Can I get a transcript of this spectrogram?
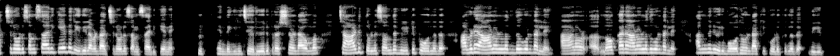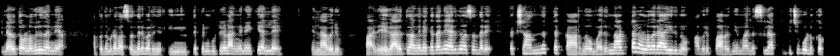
അച്ഛനോട് സംസാരിക്കേണ്ട രീതിയിൽ അവളുടെ അച്ഛനോട് സംസാരിക്കാനെ. എന്തെങ്കിലും ചെറിയൊരു പ്രശ്നം ഉണ്ടാകുമ്പം ചാടിത്തുള്ളി സ്വന്തം വീട്ടിൽ പോകുന്നത് അവിടെ ആളുള്ളത് കൊണ്ടല്ലേ? ആളോ നോക്കാൻ ആളുള്ളത് കൊണ്ടല്ലേ? അങ്ങനെ ഒരു ബോധം ഉണ്ടാക്കി കൊടുക്കുന്നത് വീട്ടിനകത്തുള്ളവർ തന്നെയാ. അപ്പൊ നമ്മുടെ വസന്തര പറഞ്ഞു ഇന്നത്തെ പെൺകുട്ടികൾ അങ്ങനെയൊക്കെ അല്ലേ? എല്ലാവരും പഴയ കാലത്തും അങ്ങനെയൊക്കെ തന്നെയായിരുന്നു വസന്തരെ. പക്ഷെ അന്നത്തെ കാരണവന്മാര് നട്ടലുള്ളവരായിരുന്നു അവർ പറഞ്ഞ് മനസ്സിലാക്കിപ്പിച്ചു കൊടുക്കും.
